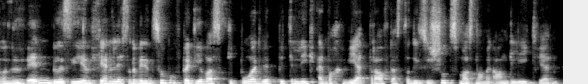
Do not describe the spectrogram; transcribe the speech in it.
Und wenn du sie entfernen lässt oder wenn in Zukunft bei dir was gebohrt wird, bitte leg einfach Wert drauf, dass da diese Schutzmaßnahmen angelegt werden.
